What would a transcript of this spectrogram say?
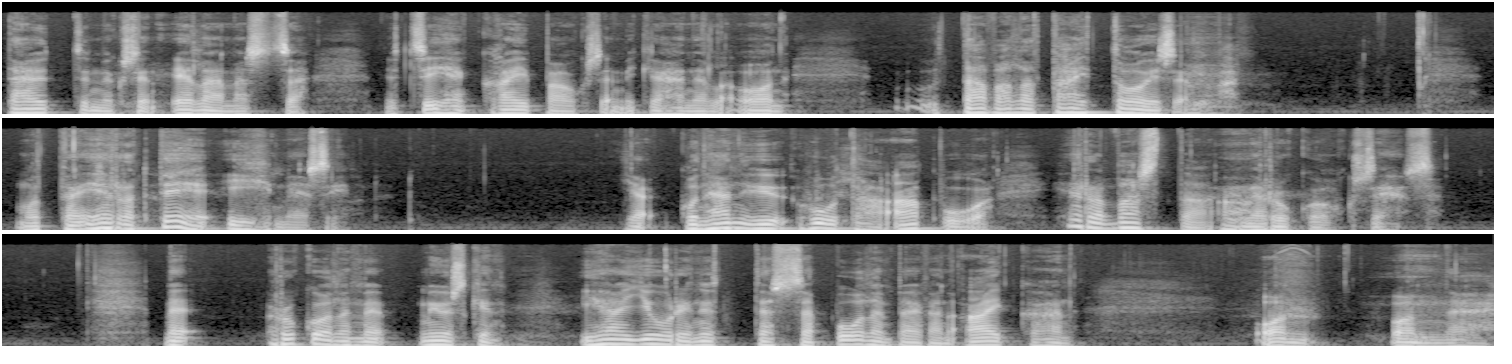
täyttymyksen elämässä nyt siihen kaipaukseen, mikä hänellä on, tavalla tai toisella. Mutta Herra, tee ihmeesi. Ja kun hän huutaa apua, Herra vastaa hänen rukoukseensa. Me rukoilemme myöskin ihan juuri nyt tässä puolen päivän aikaan on, on äh,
